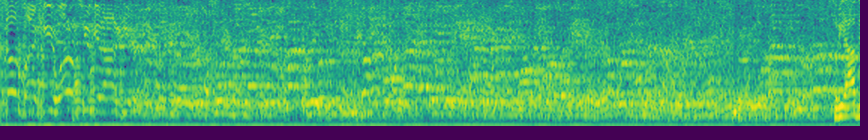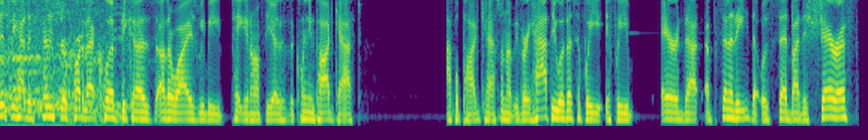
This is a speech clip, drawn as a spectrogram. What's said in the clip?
shows like you. Why don't you get out of here? So we obviously had to censor part of that clip because otherwise we'd be taken off the air. This is a clean podcast. Apple Podcast will not be very happy with us if we if we aired that obscenity that was said by the sheriff.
